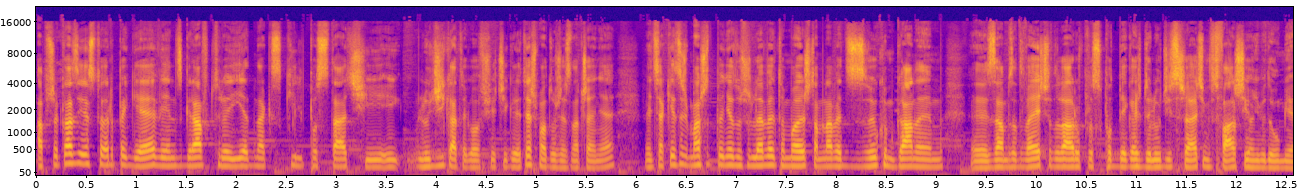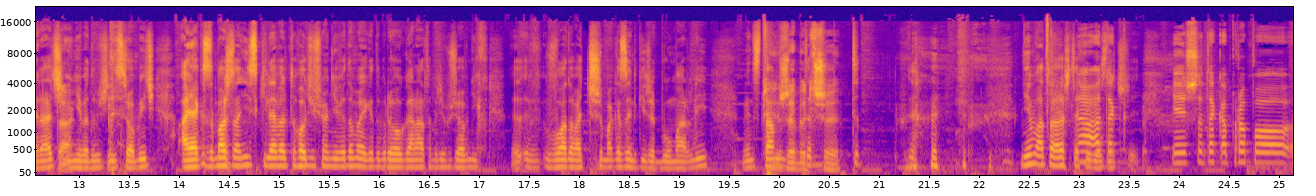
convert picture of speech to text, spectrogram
a przy okazji jest to RPG, więc gra, w której jednak skill postaci, ludzika tego w świecie gry też ma duże znaczenie, więc jak jesteś, masz odpowiednio duży level, to możesz tam nawet z zwykłym gunem y, za, za 20 dolarów po prostu podbiegać do ludzi, strzelać im w twarz i oni będą umierać Tak. i nie będą ci nic robić, a jak masz za niski level, to chodzisz o nie wiadomo jak dobrego gana, to będziesz musiał w nich y, władować trzy magazynki, żeby umarli, więc tam Żeby te- trzy. nie ma to aż takiego a tak- znaczenia. Ja jeszcze tak a propos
